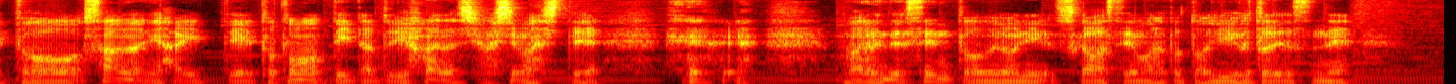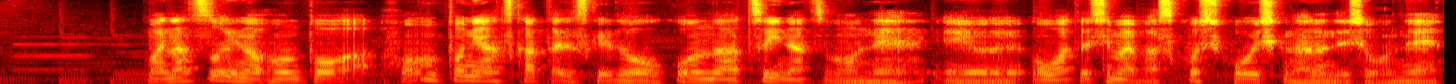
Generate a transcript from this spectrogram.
ー、と、サウナに入って整っていたという話をしまして まるで銭湯のように使わせてもらったというとですね。まあ夏というのは本当は、本当に暑かったですけど、こんな暑い夏もね、えー、終わってしまえば少し恋しくなるんでしょうね。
